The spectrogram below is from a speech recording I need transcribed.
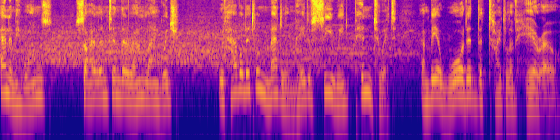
enemy ones, silent in their own language, would have a little medal made of seaweed pinned to it and be awarded the title of hero.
